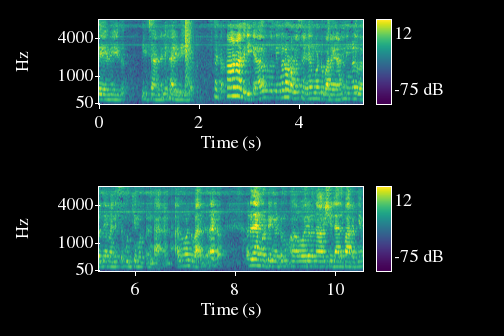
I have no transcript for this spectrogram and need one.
ദയവേത് ഈ ചാനൽ ഹൈഡ് ചെയ്യുക കേട്ടോ കാണാതിരിക്കുക. അത് നിങ്ങളോടുള്ള സ്നേഹം കൊണ്ട് പറയാണ്. നിങ്ങൾ വെറുതെ മനസ്സ് ബുദ്ധിമുട്ടുണ്ടാകണ്ട അതുകൊണ്ട് പറഞ്ഞത് കേട്ടോ. വെറുതെ അങ്ങോട്ടും ഇങ്ങോട്ടും ഓരോന്നും ആവശ്യമില്ലാതെ പറഞ്ഞ്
